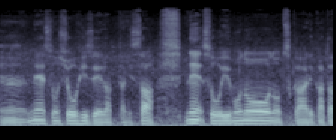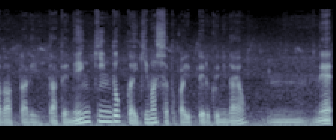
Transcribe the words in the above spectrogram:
うんね、その消費税だったりさ、ね、そういうものの使われ方だったり。だって年金どっか行きましたとか言ってる国だよ。ね。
